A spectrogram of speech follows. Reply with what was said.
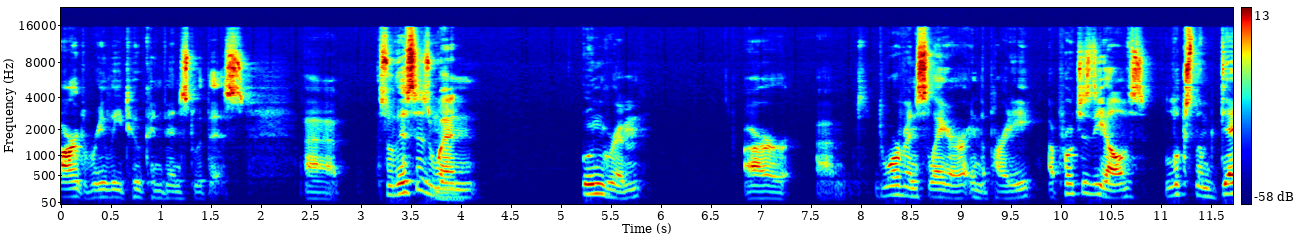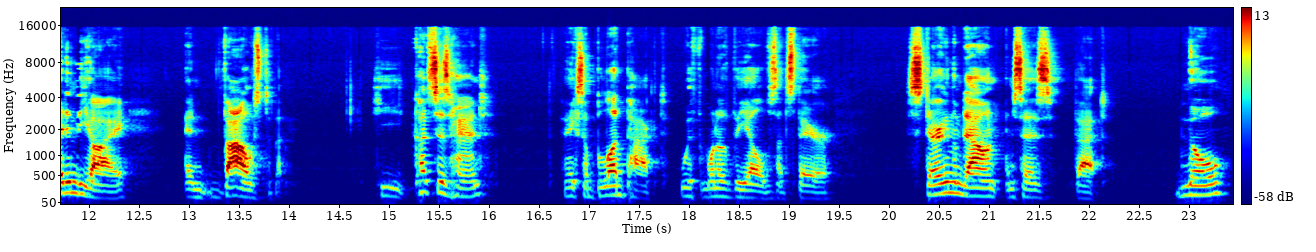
aren't really too convinced with this. Uh, so this is Mhm. when Ungrim, our um, dwarven slayer in the party, approaches the elves, looks them dead in the eye, and vows to them. He cuts his hand, makes a blood pact with one of the elves that's there, staring them down, and says that no,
